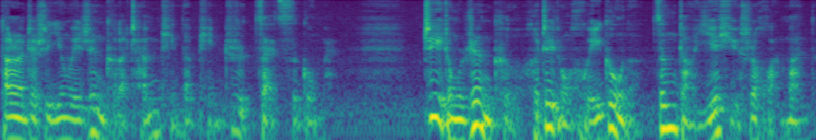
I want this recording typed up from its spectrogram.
当然这是因为认可了产品的品质再次购买。这种认可和这种回购呢，增长也许是缓慢的，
